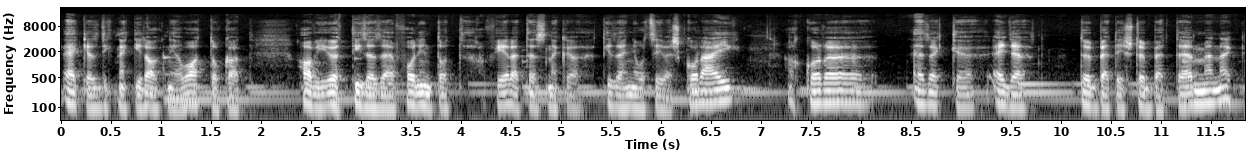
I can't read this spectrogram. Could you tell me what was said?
elkezdik neki rakni a wattokat, havi 5-10 ezer forintot félretesznek a 18 éves koráig, akkor ezek egyre többet és többet termelnek,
